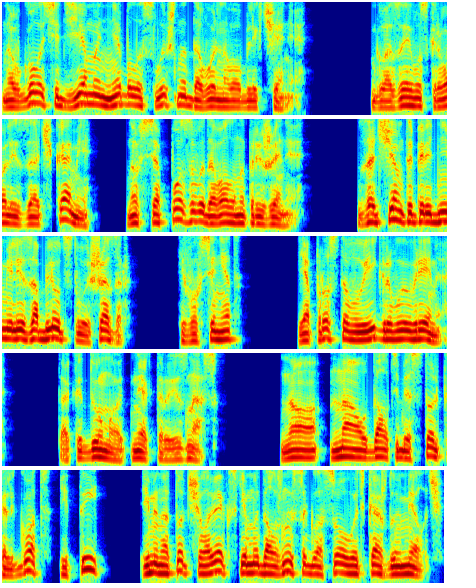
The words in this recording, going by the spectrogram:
Но в голосе Дьема не было слышно довольного облегчения. Глаза его скрывались за очками, но вся поза выдавала напряжение. «Зачем ты перед ними лизоблюдствуешь, Эзер?» «И вовсе нет. Я просто выигрываю время». Так и думают некоторые из нас. Но Нау дал тебе столько льгот, и ты — именно тот человек, с кем мы должны согласовывать каждую мелочь.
